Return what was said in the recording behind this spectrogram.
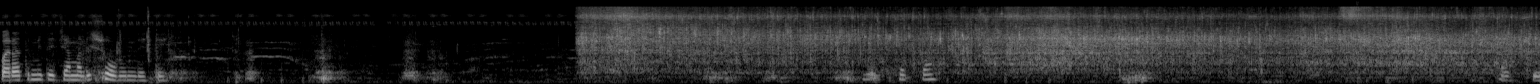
परत मी त्याच्यामध्ये सोडून देते. बघू शकता. ओके.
